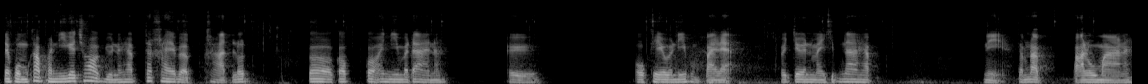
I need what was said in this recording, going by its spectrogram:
แต่ผมขับคันนี้ก็ชอบอยู่นะครับ ถ้าใครแบบขาดรถก็ก็ก็อันนี้มาได้นะ เออ โอเควันนี้ผมไปแล้ว ไปเจอกันใหม่คลิปหน้าครับ นี่สำหรับปาโลมานะ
